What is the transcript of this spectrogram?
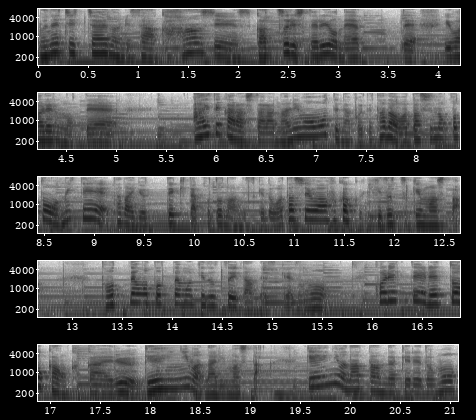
胸ちっちゃいのにさ下半身がっつりしてるよねって言われるのって相手からしたら何も思ってなくてただ私のことを見てただ言ってきたことなんですけど私は深く傷つきました。とってもとっても傷ついたんですけれどもこれって劣等感を抱える原因にはなりました。原因にはなったんだけれども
